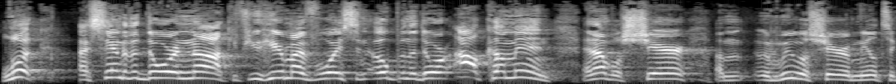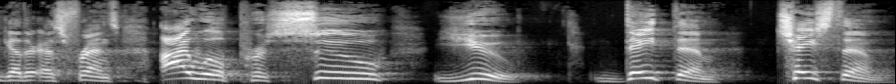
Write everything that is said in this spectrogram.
Look, I stand at the door and knock. If you hear my voice and open the door, I'll come in and I will share um, and we will share a meal together as friends. I will pursue you. Date them, chase them.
